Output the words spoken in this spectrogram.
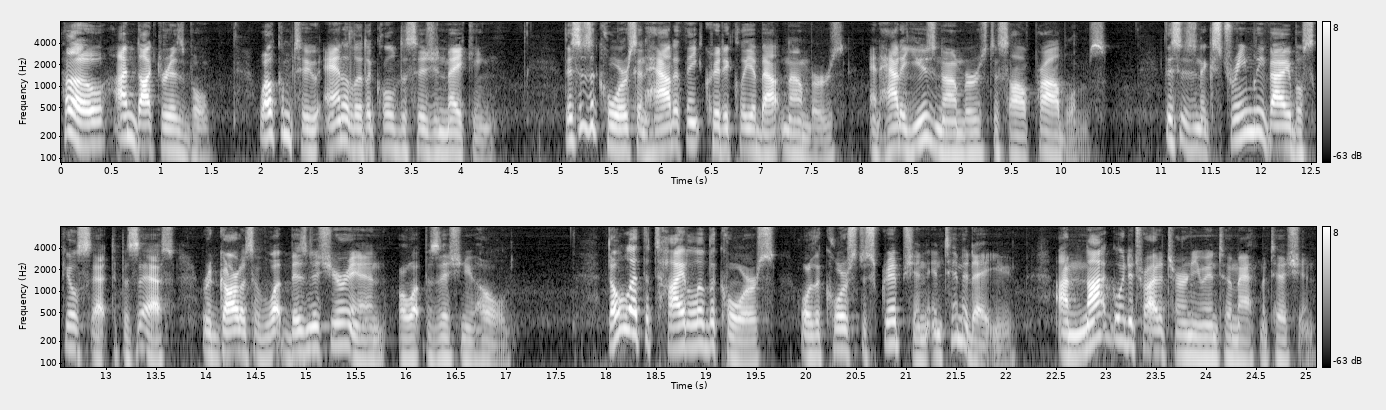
Hello, I'm Dr. Isbell. Welcome to Analytical Decision Making. This is a course in how to think critically about numbers and how to use numbers to solve problems. This is an extremely valuable skill set to possess regardless of what business you're in or what position you hold. Don't let the title of the course or the course description intimidate you. I'm not going to try to turn you into a mathematician,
